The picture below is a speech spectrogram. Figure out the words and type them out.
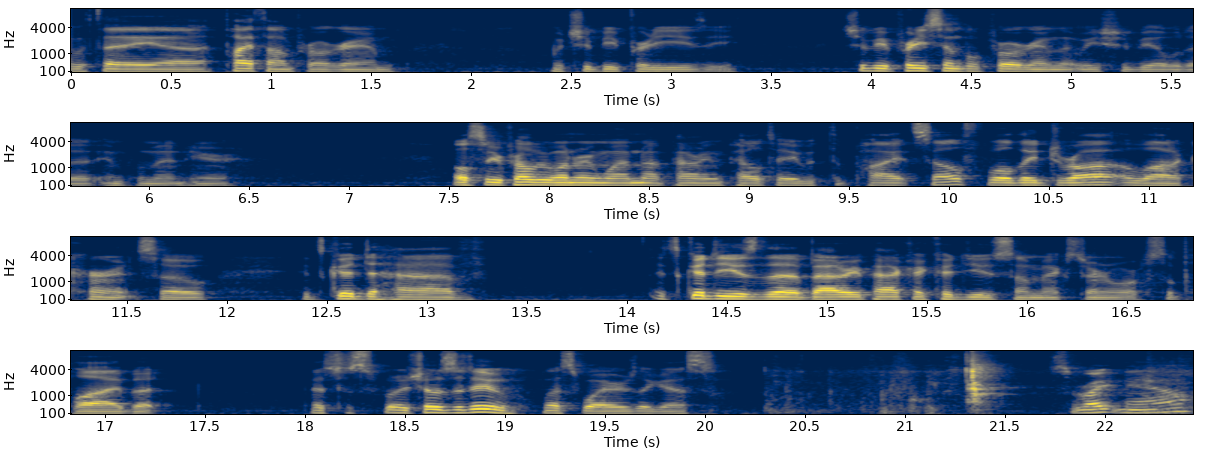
with a uh, Python program, which should be pretty easy. Should be a pretty simple program that we should be able to implement here. Also, you're probably wondering why I'm not powering the Peltier with the Pi itself. Well, they draw a lot of current, so it's good to have it's good to use the battery pack. I could use some external supply, but that's just what I chose to do. Less wires, I guess. So right now,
